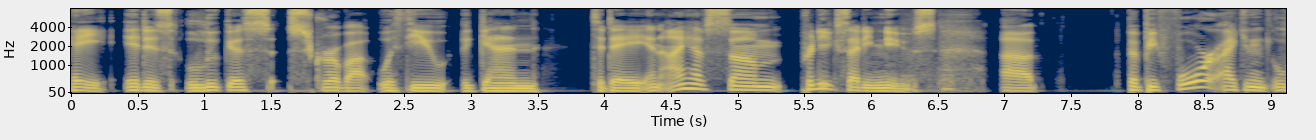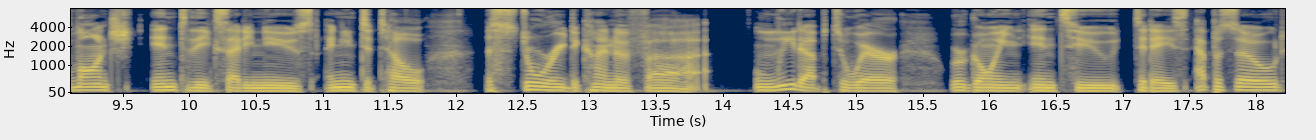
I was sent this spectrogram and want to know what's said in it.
Hey, it is Lucas Skrobot with you again today, and I have some pretty exciting news. Uh, but before I can launch into the exciting news, I need to tell a story to kind of uh, lead up to where we're going into today's episode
